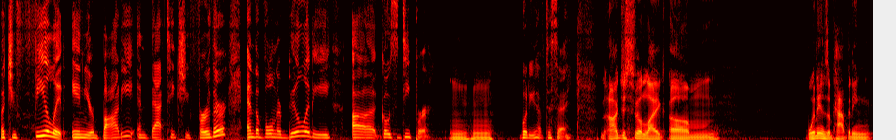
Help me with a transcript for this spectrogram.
but you feel it in your body and that takes you further and the vulnerability uh, goes deeper Mm-hmm. What do you have to say I just feel like um, what ends up happening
